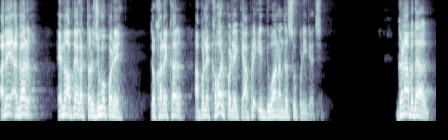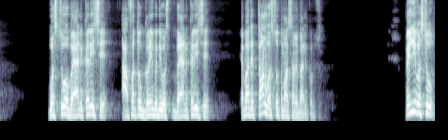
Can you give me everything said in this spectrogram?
અને અગર એનો આપણે અગર તર્જુમો પડે, તો ખરેખર આપણને ખબર પડે કે આપણે એ દુઆના અંદર શું પડી રહ્યા છે. ઘણા બધા વસ્તુઓ બયાન કરી છે, આફતો ઘણી બધી વસ્તુ બયાન કરી છે એમાં તે ત્રણ વસ્તુ તમારા સામે બયાન કરું છું. પહેલી વસ્તુ,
